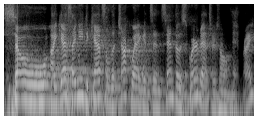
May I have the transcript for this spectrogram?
So I guess I need to cancel the chuck wagons and send those square dancers home then, right?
